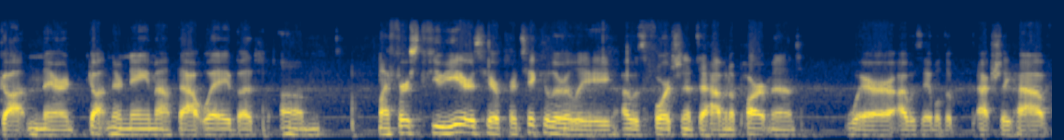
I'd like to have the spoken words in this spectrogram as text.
gotten their gotten their name out that way. But um, my first few years here, particularly, I was fortunate to have an apartment where I was able to actually have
